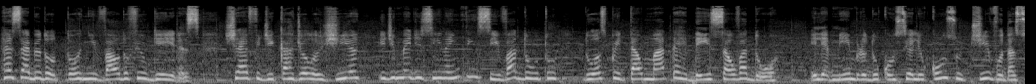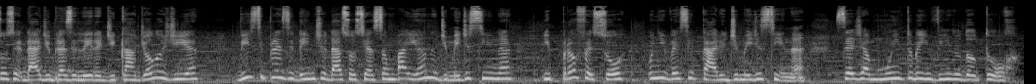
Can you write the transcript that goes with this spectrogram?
recebe o Dr. Nivaldo Filgueiras, chefe de cardiologia e de medicina intensiva adulto do Hospital Mater Dei Salvador. Ele é membro do Conselho Consultivo da Sociedade Brasileira de Cardiologia, vice-presidente da Associação Baiana de Medicina e professor universitário de medicina. Seja muito bem-vindo, doutor.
